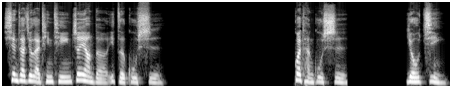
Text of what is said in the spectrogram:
现在就来听听这样的一则故事：怪谈故事，幽静。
